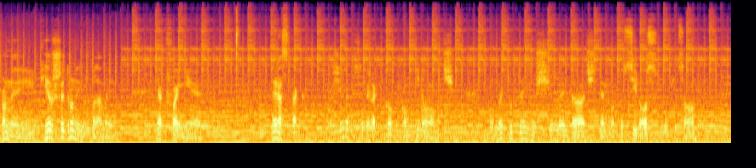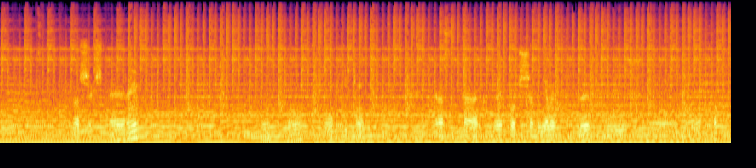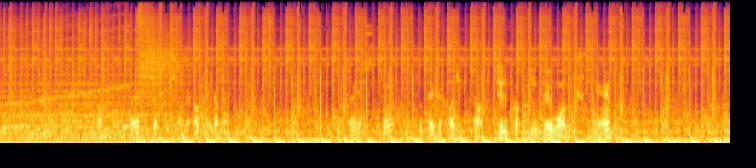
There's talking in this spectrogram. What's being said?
Drony. Pierwsze drony już badamy. Jak fajnie. Teraz tak. Musimy to sobie lekko kombinować. Bo my tutaj musimy dać ten oto silos. Póki co. Dwa, trzy, cztery. Tu, tu, tu i tu. Teraz tak. My potrzebujemy wypuszczenia. Okej, dobra. To jest tu. Tutaj wychodzi to tylko i wyłącznie.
